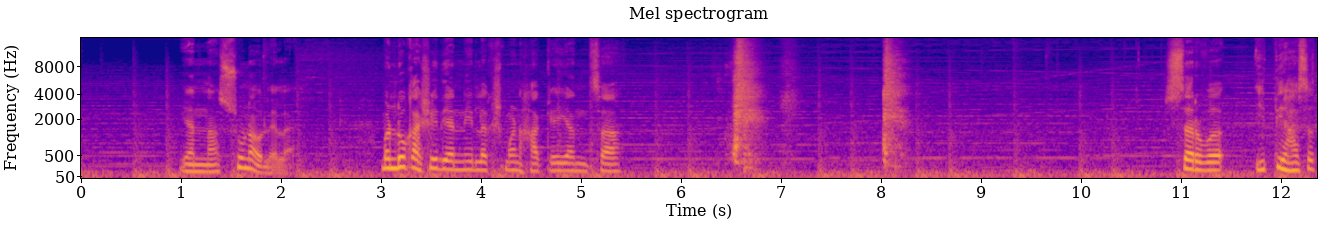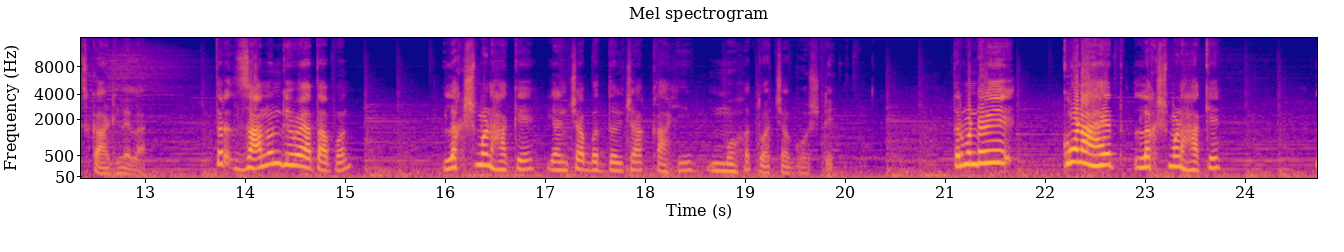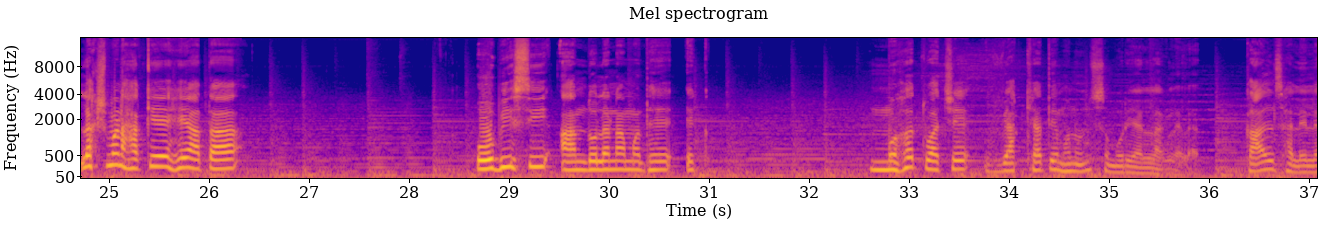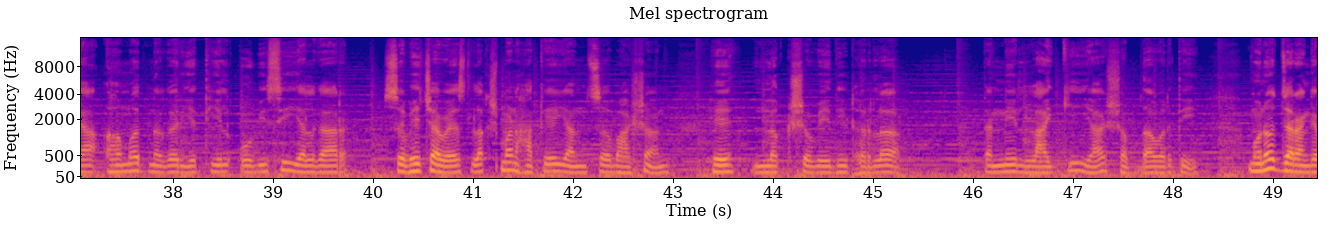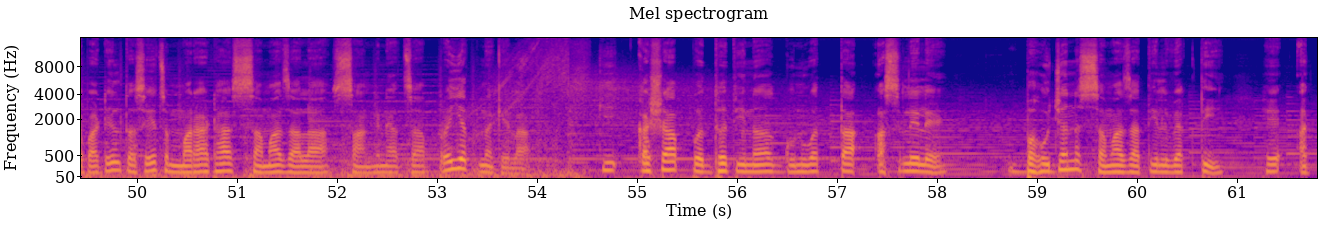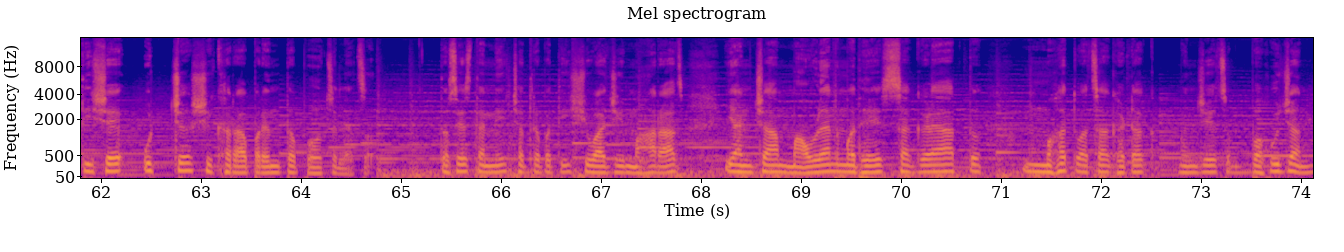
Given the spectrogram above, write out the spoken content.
यांना सुनावलेला आहे. बंडू काशीद यांनी लक्ष्मण हाके यांचा सर्व इतिहासच काढलेला आहे. तर जाणून घेऊयात आपण लक्ष्मण हाके यांच्याबद्दलच्या काही महत्त्वाच्या गोष्टी. तर मंडळी कोण आहेत लक्ष्मण हाके? लक्ष्मण हाके हे आता ओबीसी आंदोलनामध्ये एक महत्त्वाचे व्याख्याते म्हणून समोर यायला लागलेले आहेत. काल झालेल्या अहमदनगर येथील ओबीसी यलगार सभेच्या वेळेस लक्ष्मण हाके यांचं भाषण हे लक्षवेधी ठरलं. त्यांनी लायकी या शब्दावरती मनोज जरांगे पाटील तसेच मराठा समाजाला सांगण्याचा प्रयत्न केला की कशा पद्धतीनं गुणवत्ता असलेले बहुजन समाजातील व्यक्ती हे अतिशय उच्च शिखरापर्यंत पोहोचल्याचं. तसेच त्यांनी छत्रपती शिवाजी महाराज यांच्या मावळ्यांमध्ये सगळ्यात महत्त्वाचा घटक म्हणजेच बहुजन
